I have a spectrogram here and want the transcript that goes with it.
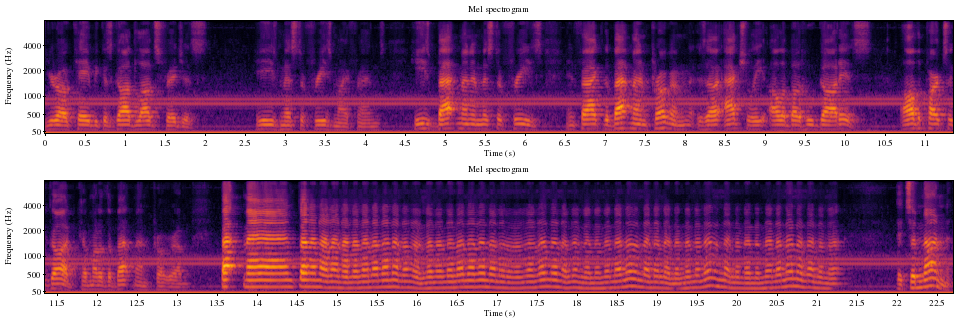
you're okay because God loves fridges. He's Mr. Freeze, my friends. He's Batman and Mr. Freeze. In fact, the Batman program is uh, actually all about who God is. All the parts of God come out of the Batman program. Batman. It's a nun.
